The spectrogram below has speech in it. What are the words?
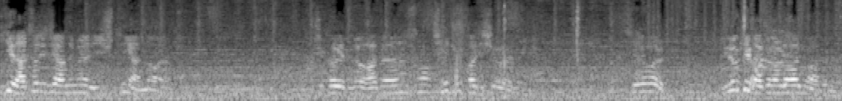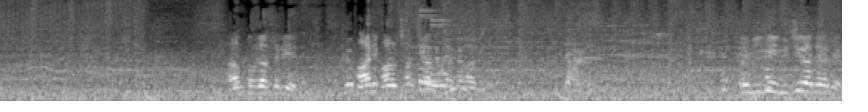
이게 낮춰지지 않으면 이 슈팅이 안 나와요. 묵직하게 들어가면서 체중까지 실어야 돼. 체중을 이렇게 가져가려고 하지 마세요. 다음 동작들이 그 발이 바로 착지가 되는 생각이 그럼 이게 유지가 돼야 돼.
